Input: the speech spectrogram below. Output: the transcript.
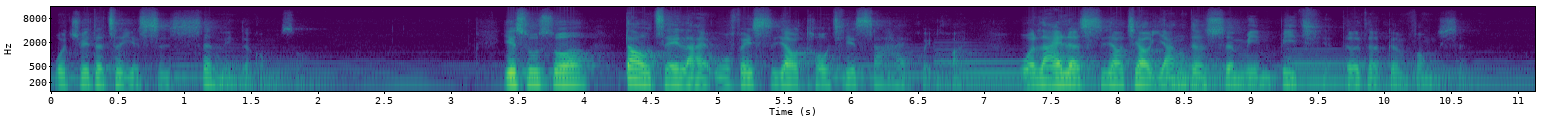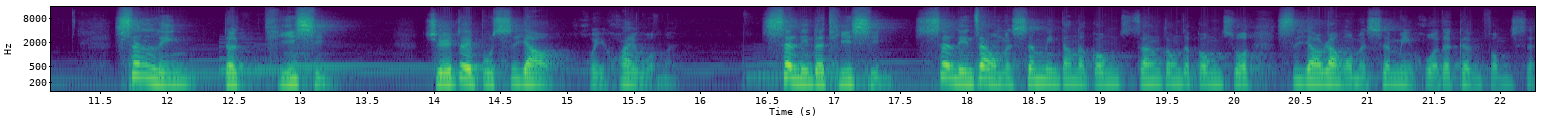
我觉得这也是圣灵的工作。耶稣说：“盗贼来，无非是要偷窃、杀害、毁坏。我来了，是要叫羊得生命，并且得得更丰盛。圣灵的提醒，绝对不是要毁坏我们。圣灵的提醒，圣灵在我们生命当的工当中的工作，是要让我们生命活得更丰盛。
